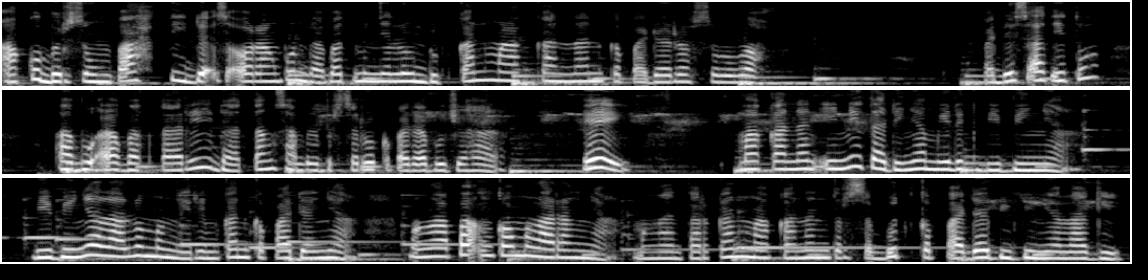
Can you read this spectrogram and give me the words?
"Aku bersumpah tidak seorang pun dapat menyelundupkan makanan kepada Rasulullah." Pada saat itu, Abu Al-Bakhtari datang sambil berseru kepada Abu Jahal, Hei, makanan ini tadinya milik bibinya. Bibinya lalu mengirimkan kepadanya, mengapa engkau melarangnya mengantarkan makanan tersebut kepada bibinya lagi?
